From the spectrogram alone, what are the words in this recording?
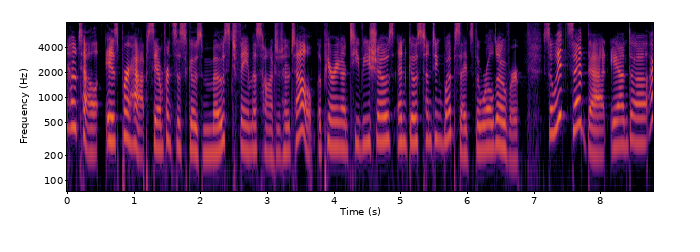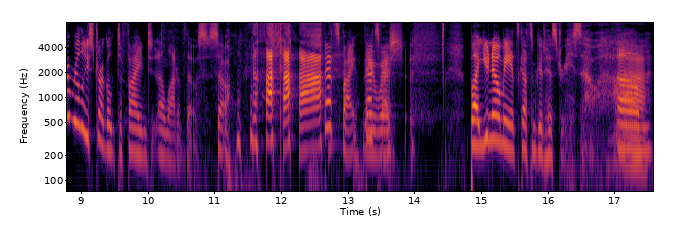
Anne Hotel is perhaps San Francisco's most famous haunted hotel, appearing on TV shows and ghost hunting websites the world over. So it said that, and uh, I really struggled to find a lot of those. So that's fine. they That's fine. wish. But you know me, it's got some good history. So, Ah. um,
